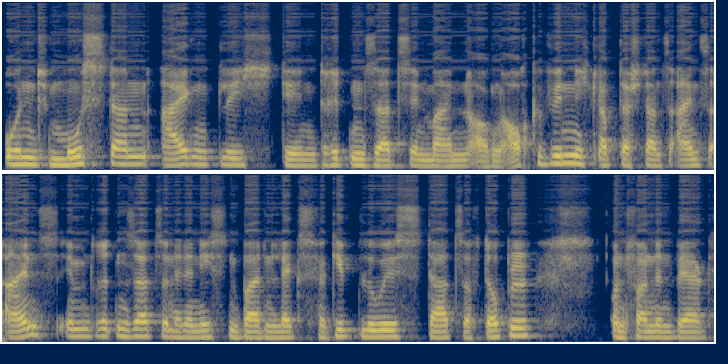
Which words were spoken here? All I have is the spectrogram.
und muss dann eigentlich den dritten Satz in meinen Augen auch gewinnen. Ich glaube, da stand es 1-1 im dritten Satz und in den nächsten beiden Legs vergibt Louis Starts auf Doppel und Vandenberg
